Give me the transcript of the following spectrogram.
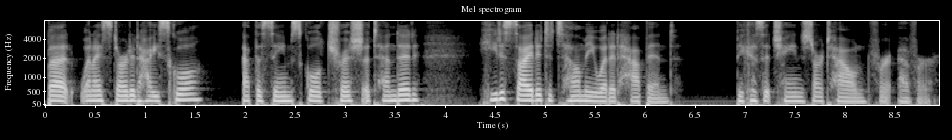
But when I started high school, at the same school Trish attended, he decided to tell me what had happened because it changed our town forever.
